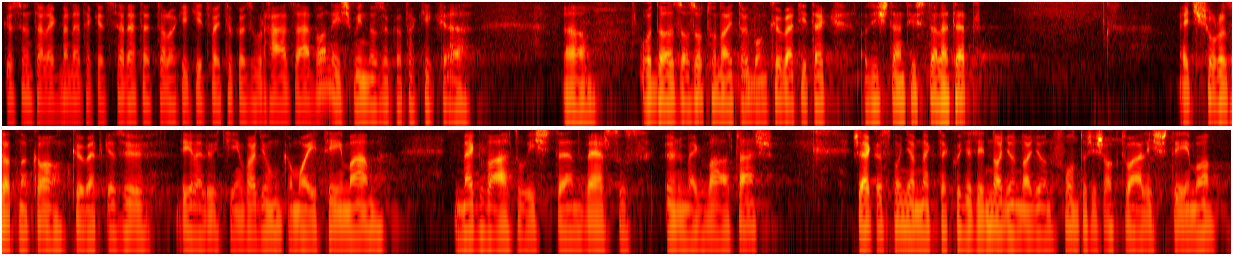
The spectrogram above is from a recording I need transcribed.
Köszöntelek benneteket szeretettel, akik itt vagytok az Úr házában, és mindazokat, akik uh, uh, oda az, az otthonaitokban követitek az Isten tiszteletet. Egy sorozatnak a következő délelőttjén vagyunk. A mai témám megváltó Isten versus önmegváltás. És el azt mondjam nektek, hogy ez egy nagyon-nagyon fontos és aktuális téma,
